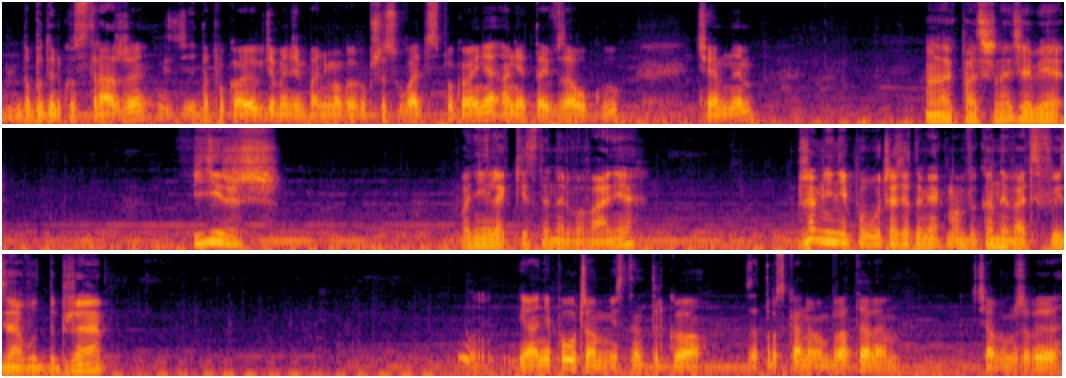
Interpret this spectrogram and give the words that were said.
do budynku straży, gdzie, do pokoju, gdzie będzie pani mogła go przesłuchać spokojnie, a nie tutaj w załuku ciemnym? On tak patrzy na ciebie. Widzisz po niej lekkie zdenerwowanie? Proszę mnie nie pouczać o tym, jak mam wykonywać swój zawód, dobrze? No, Ja nie pouczam, jestem tylko zatroskanym obywatelem. Chciałbym, żeby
